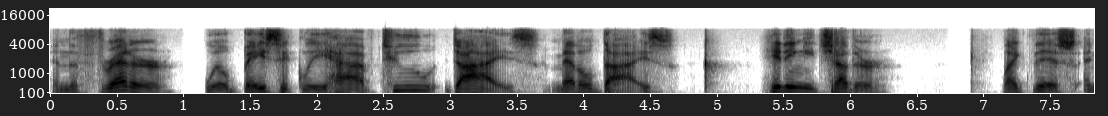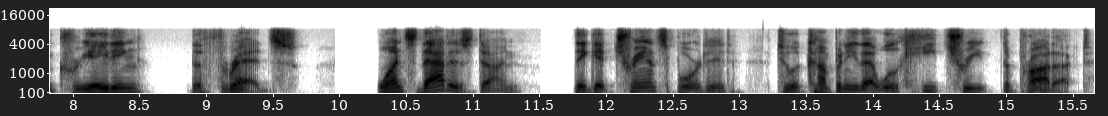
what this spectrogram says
And the threader will basically have two dies, metal dies, hitting each other like this and creating the threads. Once that is done, they get transported to a company that will heat treat the product.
